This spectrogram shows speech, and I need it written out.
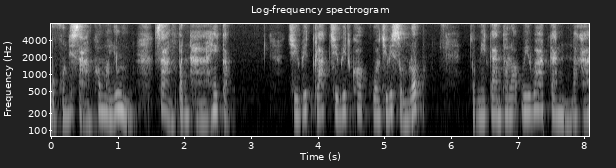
บุคคลที่สามเข้ามายุ่ง สร้างปัญหาให้กับชีวิตรักชีวิตครอบครัวชีวิตสมรสจะมีการทะเลาะวิวาทกันนะคะ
